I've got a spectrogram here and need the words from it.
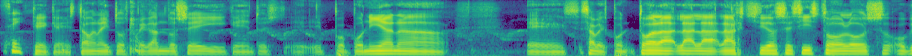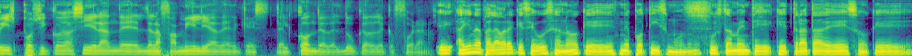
Sí. que, que estaban ahí todos pegándose y que entonces eh, po- ponían a eh, ¿sabes? Por toda la, la, la, la archidiócesis, todos los obispos y cosas así eran de, de la familia del, que es, del conde o del duque o del que fuera. ¿no? Y hay una palabra que se usa, ¿no? Que es nepotismo, ¿no? Justamente que trata de eso, que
